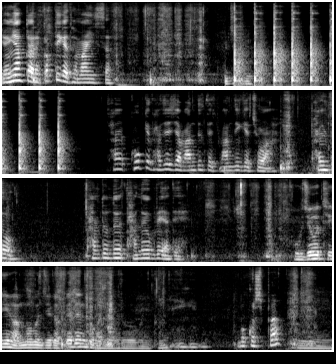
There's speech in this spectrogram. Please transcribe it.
영양가는 껍데기가 더 맛있어. 그지 잘 곱게 다져야 만들 때 만들기가 좋아. 발도 발도 넣, 다 넣어버려야 돼. 오징어 튀김 안 먹은 지가 꽤된거 같네 그러고 보니까 먹고 싶어? 음.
